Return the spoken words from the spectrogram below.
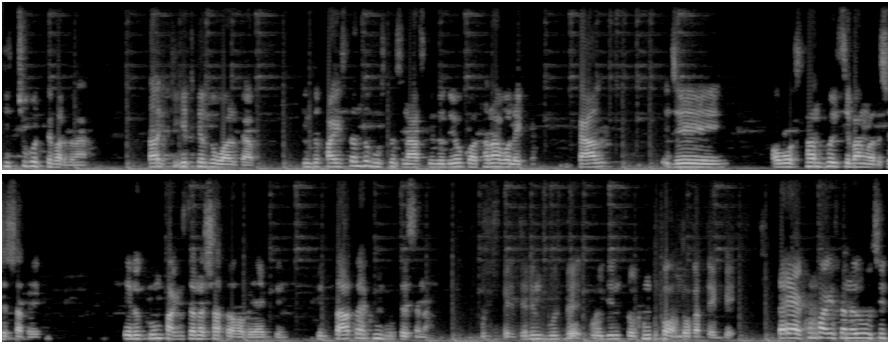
কিচ্ছু করতে পারবে না। তারা ক্রিকেট খেলবে ওয়ার্ল্ড কাপ কিন্তু পাকিস্তান তো বুঝতেছে না, আজকে যদিও কথা না বলে, কাল যে অবস্থান হয়েছে বাংলাদেশের সাথে এরকম পাকিস্তানের সাথে হবে একদিন। কিন্তু তা তো এখন বুঝতেছে না। বুঝবে যেদিন বুঝবে ওই দিন চোখে মুখে অন্ধকার দেখবে। তাই এখন পাকিস্তানের উচিত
